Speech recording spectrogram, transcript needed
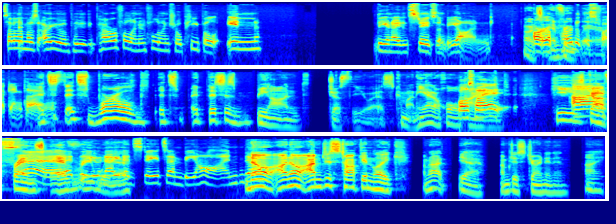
Some of the most arguably powerful and influential people in the United States and beyond Oh, are a part of this fucking thing. It's it's world. It's it, this is beyond just the U.S. Come on, he had a whole well, so I, island. He's I got friends said everywhere. the United States and beyond. No, I know. I'm just talking like I'm not. Yeah, I'm just joining in. Hi.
